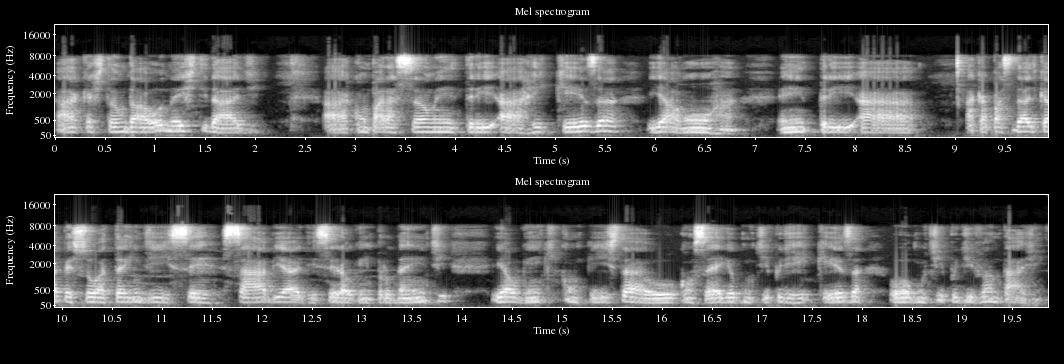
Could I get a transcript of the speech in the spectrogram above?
à questão da honestidade, a comparação entre a riqueza e a honra, entre a, a capacidade que a pessoa tem de ser sábia, de ser alguém prudente e alguém que conquista ou consegue algum tipo de riqueza ou algum tipo de vantagem.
